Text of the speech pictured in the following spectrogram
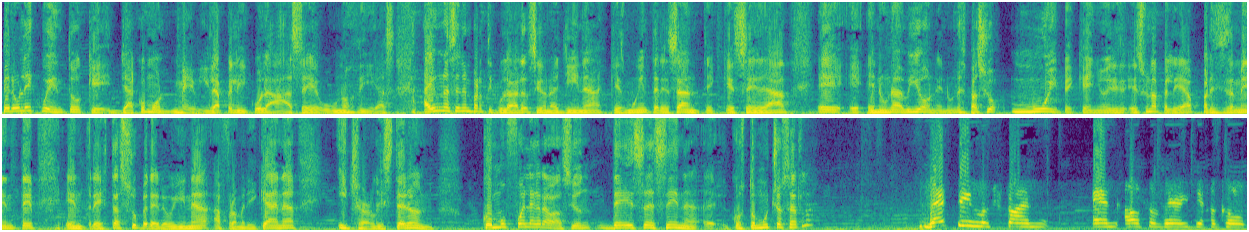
pero le cuento que ya como me vi la película hace unos días, hay una escena en particular, señora Gina, que es muy interesante, que se da eh, eh, en un avión, en un espacio muy pequeño, y es una pelea precisamente entre esta superheroína afroamericana y Charlize Theron. ¿Cómo fue la grabación de esa escena? Eh, ¿Costó mucho hacerla? That scene was fun and also very difficult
